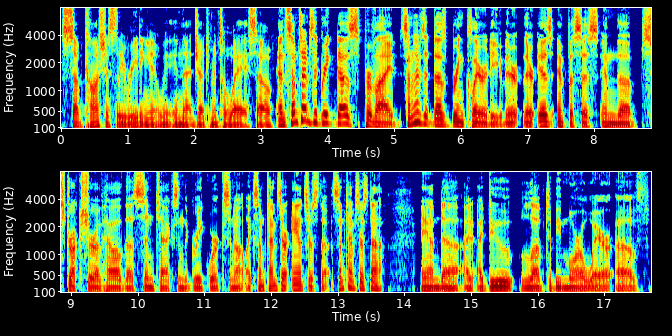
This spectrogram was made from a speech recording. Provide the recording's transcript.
subconsciously reading it in that judgmental way. So And sometimes the Greek does provide. Sometimes it does bring clarity. There, there is emphasis in the structure of how the syntax in the Greek works, and all. Like sometimes there are answers, though. Sometimes there's not. And uh, I, I do love to be more aware of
